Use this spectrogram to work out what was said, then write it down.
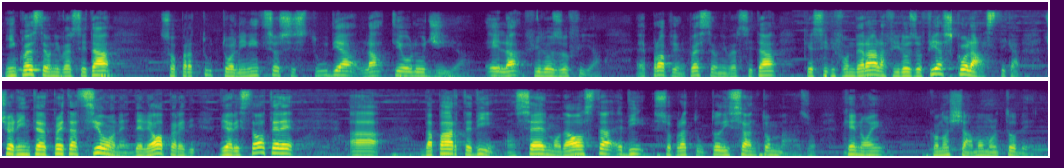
In queste università, soprattutto all'inizio, si studia la teologia e la filosofia. È proprio in queste università che si diffonderà la filosofia scolastica, cioè l'interpretazione delle opere di, di Aristotele uh, da parte di Anselmo d'Aosta e di, soprattutto di San Tommaso, che noi conosciamo molto bene.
